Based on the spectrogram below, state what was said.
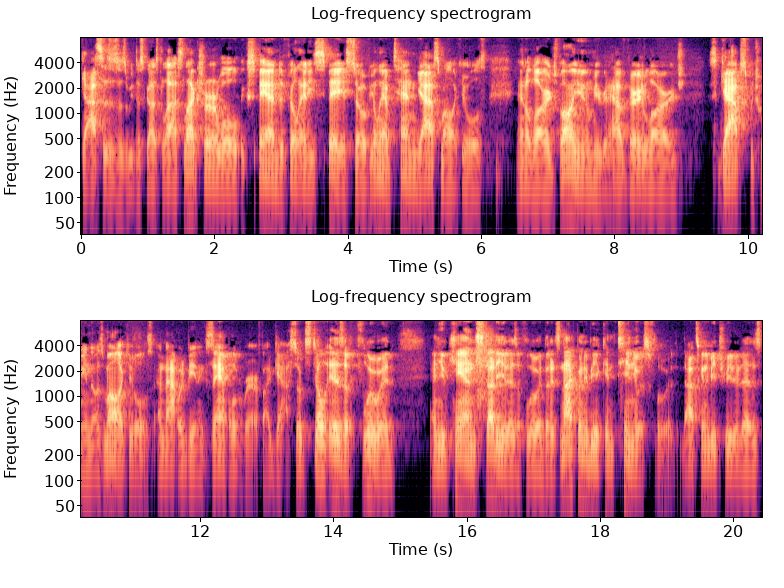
gases, as we discussed last lecture, will expand to fill any space. So if you only have 10 gas molecules in a large volume, you're going to have very large gaps between those molecules, and that would be an example of a rarefied gas. So it still is a fluid, and you can study it as a fluid, but it's not going to be a continuous fluid. That's going to be treated as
